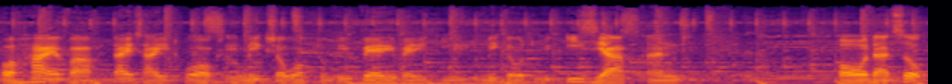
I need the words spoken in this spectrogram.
Or however that is how it works. It makes your work to be very very easy make it to be easier and all that. So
